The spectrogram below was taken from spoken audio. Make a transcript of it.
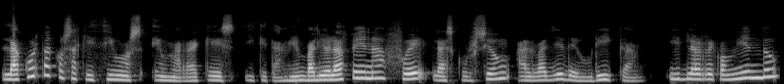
La cuarta cosa que hicimos en Marrakech y que también valió la pena fue la excursión al Valle de Urica y le recomiendo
